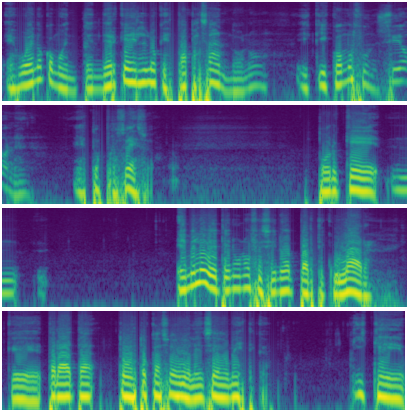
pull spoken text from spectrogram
es bueno como entender qué es lo que está pasando, ¿no? Y, y cómo funcionan estos procesos. Porque MLB mm, tiene una oficina particular que trata todos estos casos de violencia doméstica y que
